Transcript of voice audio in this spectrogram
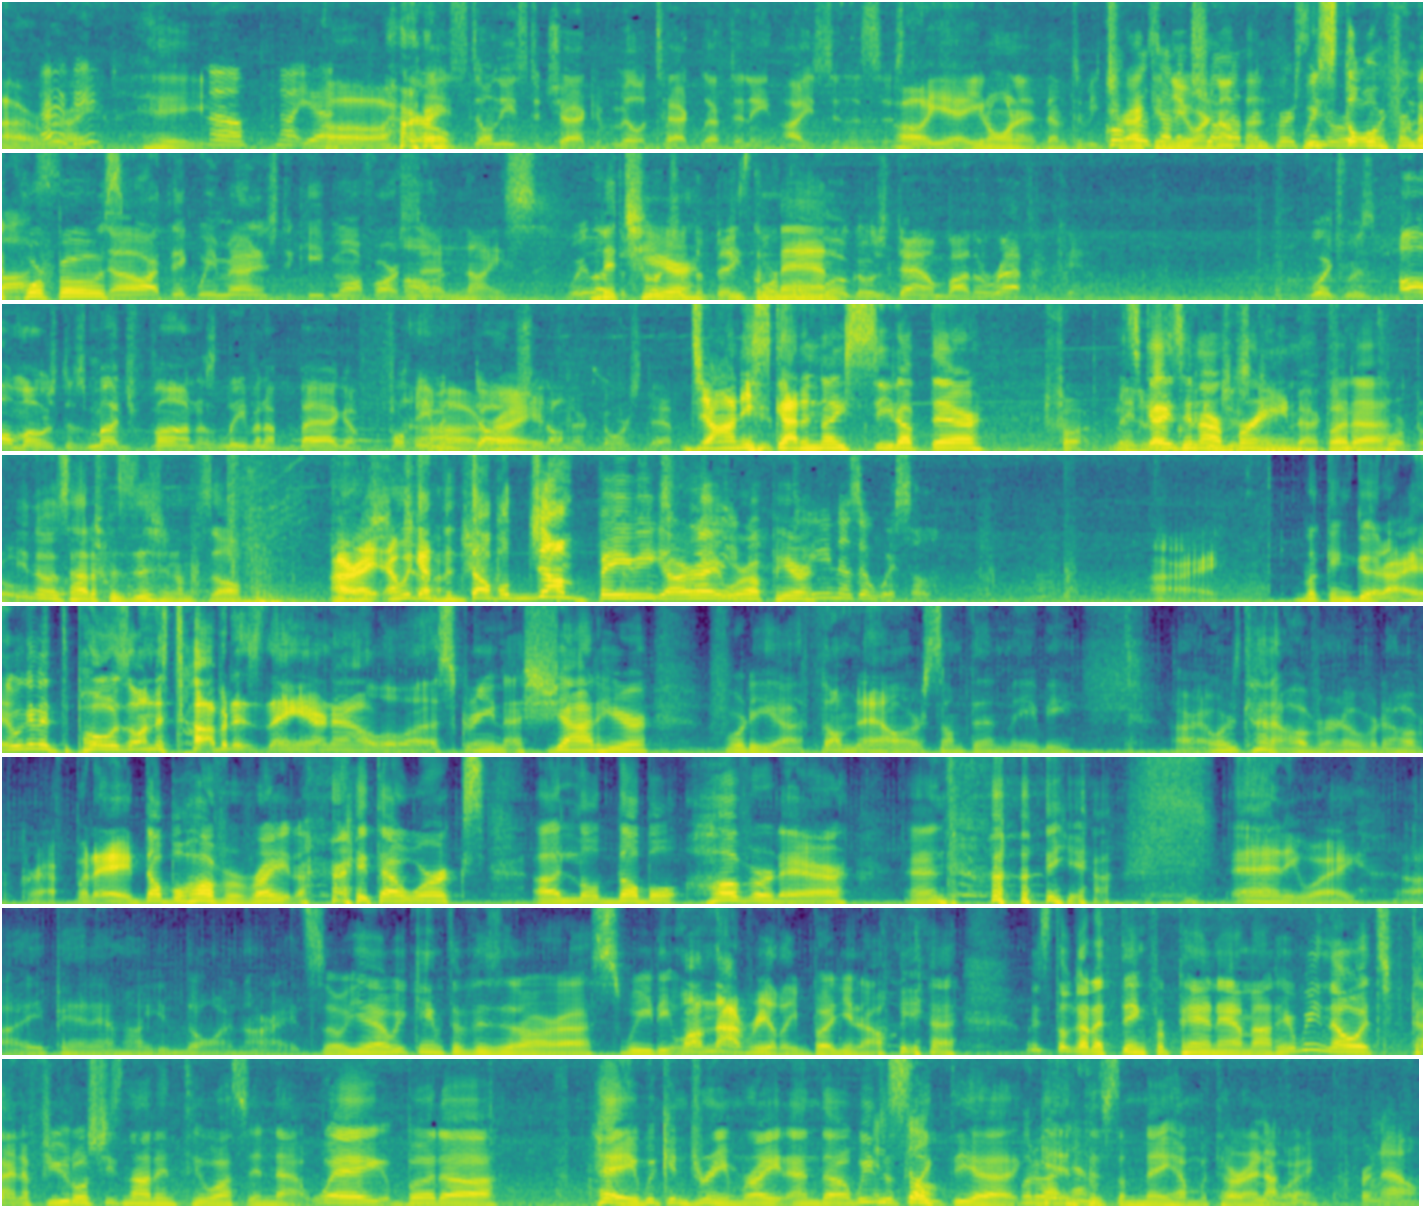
All right. Maybe. Hey. No, not yet. Oh, all Carol right. still needs to check if Militech left any ice in the system. Oh yeah, you don't want it- them to be Corpos tracking you or shown up in nothing. We stole them from the the loss? corpos. No, I think we managed to keep them off our oh, scent. Oh, nice. We left Mitch the here, the big he's the Corpo man. logos down by the Raffen camp. Which was almost as much fun as leaving a bag of flaming All dog right. shit on their doorstep. Johnny's got a nice seat up there. Fuck, made This guy's in like our he just came brain, but uh, he knows how to position himself. All right, and we got the double jump, baby. All right, we're up here. Clean as a whistle. All right, looking good. All right, we're gonna pose on the top of this thing here now. A little uh, screen a shot here for the uh, thumbnail or something, maybe. All right, we're kind of hovering over the hovercraft, but hey, double hover, right? All right, that works. A little double hover there, and yeah. Anyway, uh, hey Pan Am, how you doing? All right, so yeah, we came to visit our uh, sweetie. Well, not really, but you know, yeah, we still got a thing for Panam out here. We know it's kind of futile. She's not into us in that way, but uh, hey, we can dream, right? And uh, we And just so, like to uh, get into some mayhem with her anyway. Nothing for now.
